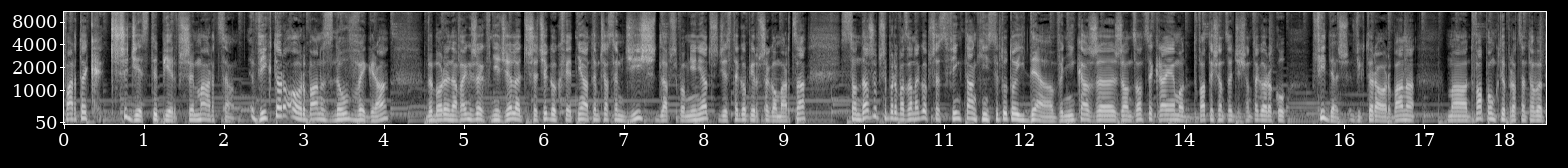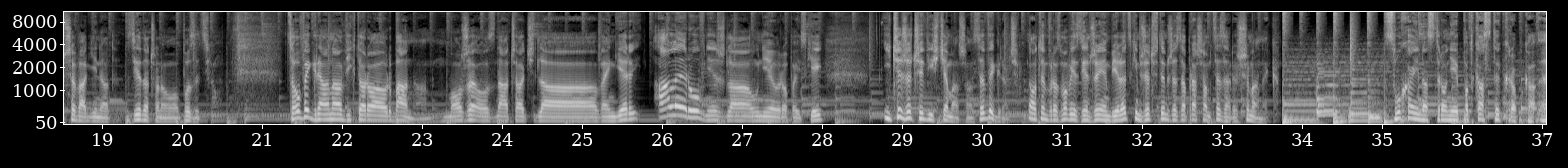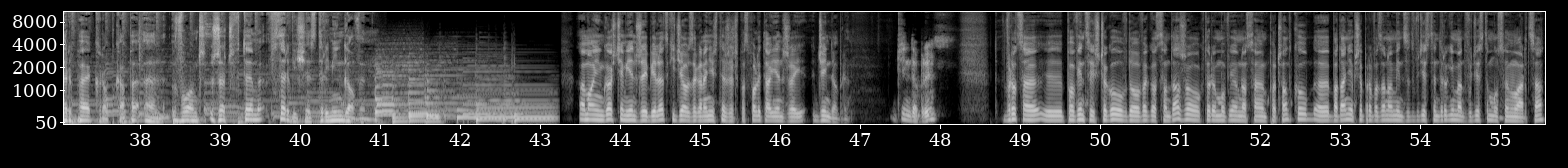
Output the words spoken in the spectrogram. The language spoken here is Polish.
Czwartek, 31 marca. Viktor Orban znów wygra. Wybory na Węgrzech w niedzielę 3 kwietnia, a tymczasem dziś, dla przypomnienia, 31 marca, z sondażu przeprowadzonego przez think tank Instytutu IDEA wynika, że rządzący krajem od 2010 roku Fidesz Viktora Orbana ma dwa punkty procentowe przewagi nad zjednoczoną opozycją. Co wygrana Viktora Orbana może oznaczać dla Węgier, ale również dla Unii Europejskiej? I czy rzeczywiście ma szansę wygrać? O tym w rozmowie z Jędrzejem Bieleckim. Rzecz w tym, że zapraszam Cezary Szymanek. Słuchaj na stronie podcasty.rp.pl. Włącz Rzecz w tym w serwisie streamingowym. A moim gościem Jędrzej Bielecki, dział zagraniczny Rzeczpospolita. Jędrzej, dzień dobry. Dzień dobry. Wrócę y, po więcej szczegółów do owego sondażu, o którym mówiłem na samym początku. E, badanie przeprowadzono między 22 a 28 marca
